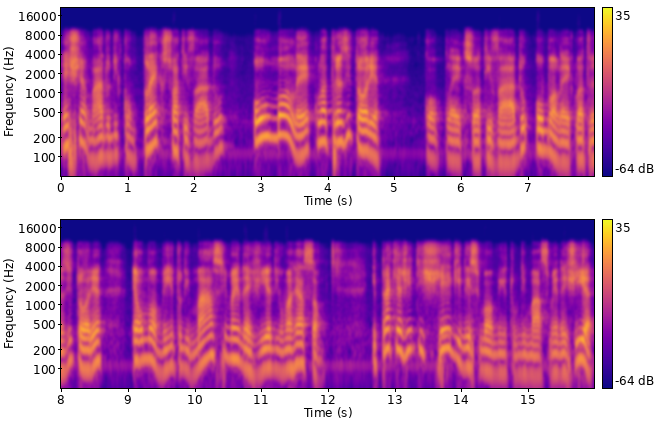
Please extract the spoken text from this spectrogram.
é chamado de complexo ativado ou molécula transitória. Complexo ativado ou molécula transitória é o momento de máxima energia de uma reação. E para que a gente chegue nesse momento de máxima energia,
